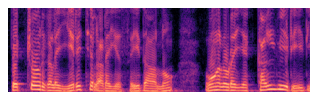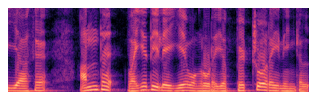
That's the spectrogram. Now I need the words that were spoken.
பெற்றோர்களை எரிச்சல் அடைய செய்தாலும் உங்களுடைய கல்வி ரீதியாக அந்த வயதிலேயே உங்களுடைய பெற்றோரை நீங்கள்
